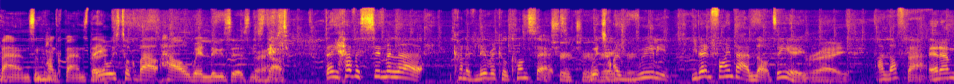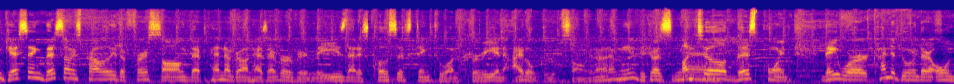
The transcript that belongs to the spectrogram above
bands and punk bands. They always talk about how we're losers and stuff. They have a similar kind of lyrical concept, True, true, which I true. really you don't find that a lot, do you? Right. I love that. And I'm guessing this song is probably the first song that Pentagon has ever released that is closest thing to a Korean idol group song. You know what I mean? Because Yeah. until this point, they were kind of doing their own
